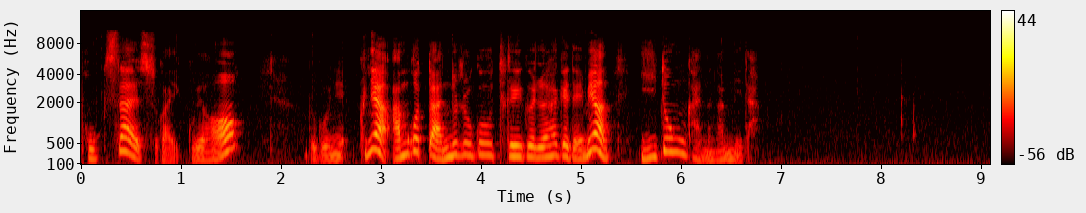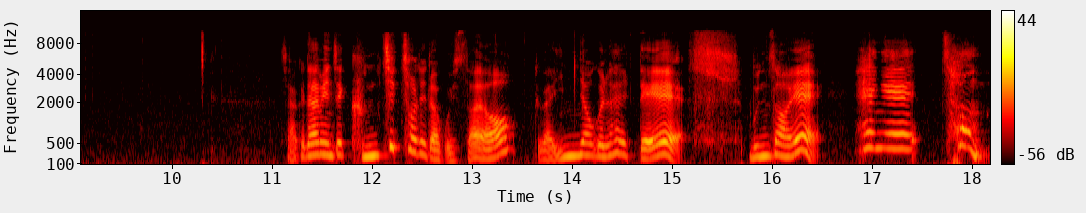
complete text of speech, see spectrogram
복사할 수가 있고요. 그리고 그냥 아무것도 안 누르고 드래그를 하게 되면 이동 가능합니다. 자, 그 다음에 이제 금칙 처리라고 있어요. 우리가 입력을 할 때 문서에 행의 처음,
